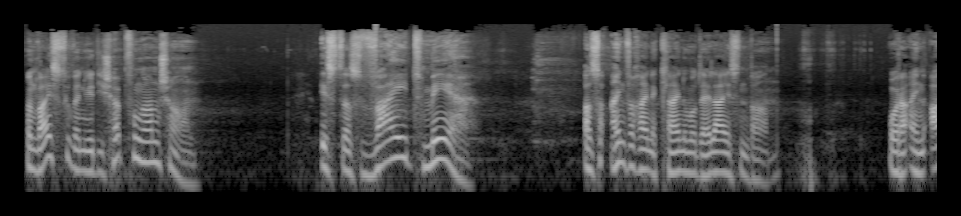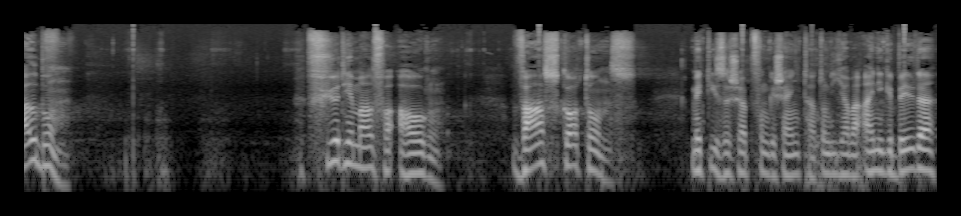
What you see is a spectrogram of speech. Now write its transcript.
Und weißt du, wenn wir die Schöpfung anschauen, ist das weit mehr als einfach eine kleine Modelleisenbahn oder ein Album. Führ dir mal vor Augen, was Gott uns mit dieser Schöpfung geschenkt hat. Und ich habe einige Bilder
